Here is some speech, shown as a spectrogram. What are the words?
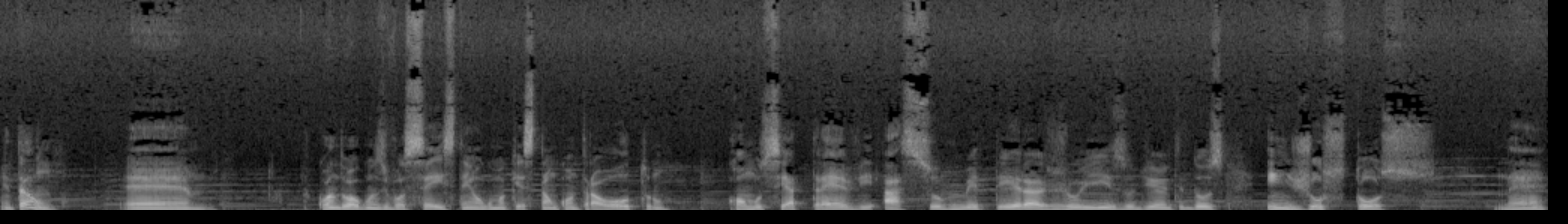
Então, é, quando alguns de vocês têm alguma questão contra outro, como se atreve a submeter a juízo diante dos injustos, né?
